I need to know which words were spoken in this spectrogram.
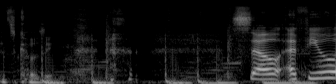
It's cozy. So, a few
